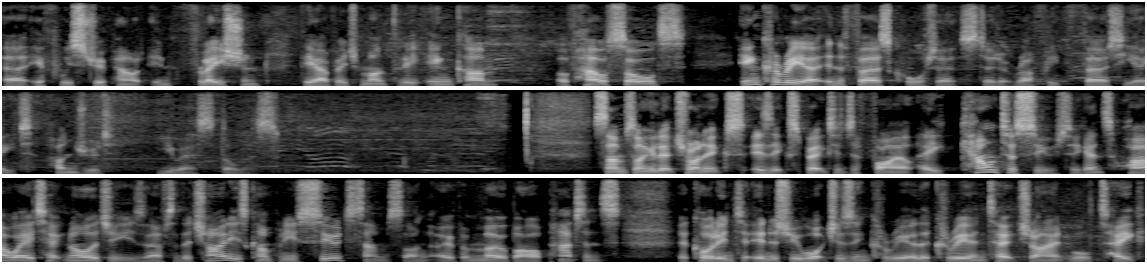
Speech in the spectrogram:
Uh, if we strip out inflation, the average monthly income of households in Korea in the first quarter stood at roughly 3,800 US dollars. Samsung Electronics is expected to file a countersuit against Huawei Technologies after the Chinese company sued Samsung over mobile patents. According to industry watchers in Korea, the Korean tech giant will take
